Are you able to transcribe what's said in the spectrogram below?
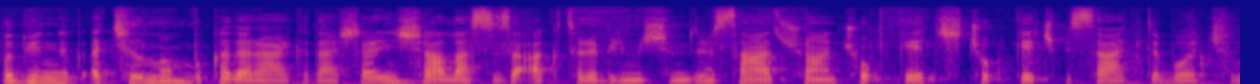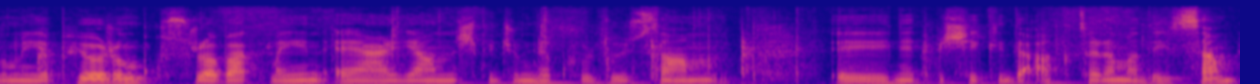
Bugünlük açılımım bu kadar arkadaşlar. İnşallah size aktarabilmişimdir. Saat şu an çok geç. Çok geç bir saatte bu açılımı yapıyorum. Kusura bakmayın eğer yanlış bir cümle kurduysam, e, net bir şekilde aktaramadıysam.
